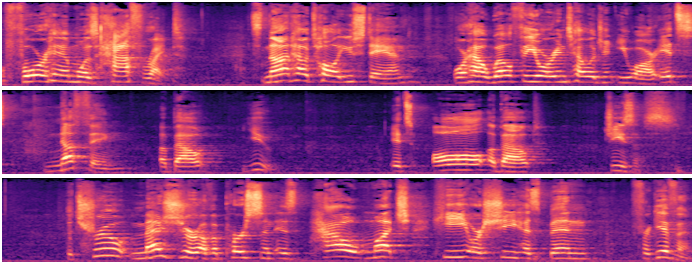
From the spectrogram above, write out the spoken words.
4Him was half right. It's not how tall you stand or how wealthy or intelligent you are. It's nothing about you. It's all about Jesus. The true measure of a person is how much he or she has been forgiven.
